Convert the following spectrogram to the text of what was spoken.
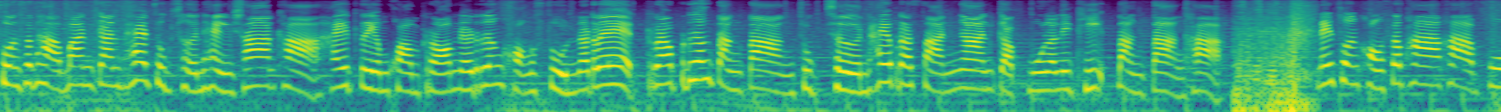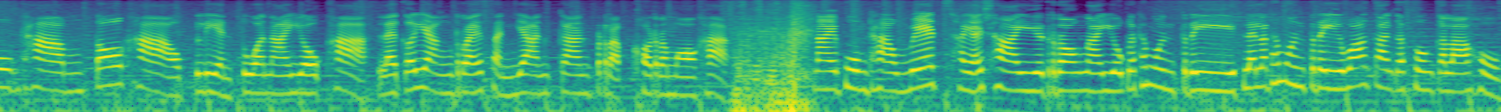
ส่วนสถาบันการแพทย์ฉุกเฉินแห่งชาติค่ะ ให้เตรียมความพร้อมในเรื่องของศูนย์นเรศรับเรื่องต่างๆ ฉุกเฉินให้ประสานงานกับมูลนิธิต่างๆ ค่ะ ในส่วนของสภาค่ะ ภูมิธรรม โต้ข่าว เปลี่ยนตัวนายกค่ะ และก็ยังไร้สัญญาณการปรับคอรมอค่ะ นายภูมิธรรมเวชชัยชัย รองนายกรัฐมนตรี และรัฐมนตรีว่าการกระทรวงกลาโหม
